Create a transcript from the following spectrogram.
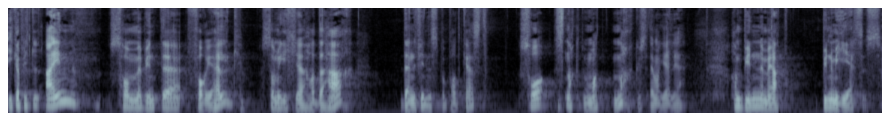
I kapittel 1, som vi begynte forrige helg, som jeg ikke hadde her, denne finnes på podkast, så snakket vi om at Markusevangeliet begynner begynner med Jesus.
